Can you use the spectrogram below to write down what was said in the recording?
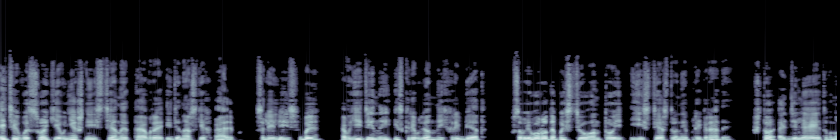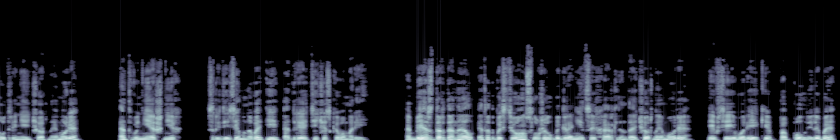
эти высокие внешние стены Тавра и Динарских Альп слились бы в единый искривленный хребет, в своего рода бастион той естественной преграды, что отделяет внутреннее Черное море от внешних Средиземного и Адриатического морей. Без Дарданелл этот бастион служил бы границей Хартленда, а Черное море и все его реки пополнили бы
